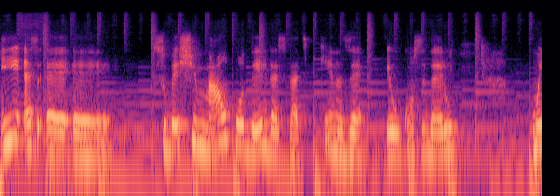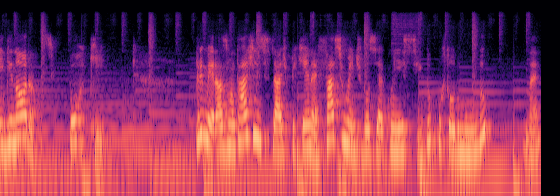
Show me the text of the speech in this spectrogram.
E essa, é, é, subestimar o poder das cidades pequenas é, eu considero uma ignorância. Por quê? Primeiro, as vantagens de cidade pequena é facilmente você é conhecido por todo mundo, né?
